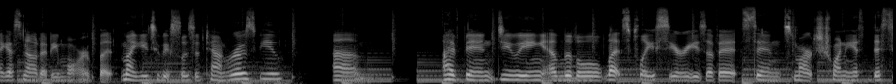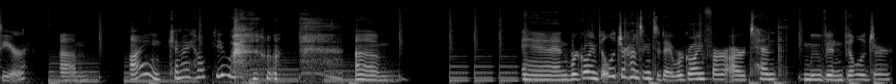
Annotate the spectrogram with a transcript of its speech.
I guess not anymore, but my YouTube exclusive town, Roseview. Um, I've been doing a little Let's Play series of it since March 20th this year. Um, hi, can I help you? um, and we're going villager hunting today. We're going for our 10th move-in villager,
